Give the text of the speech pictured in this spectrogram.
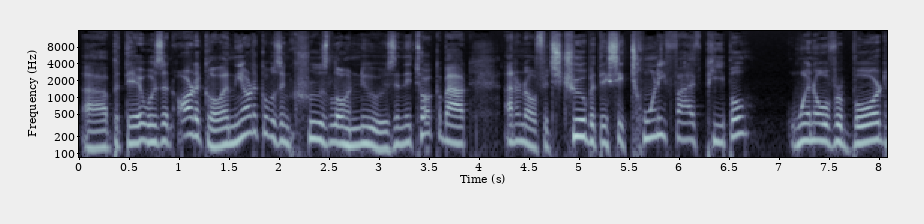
Uh, but there was an article, and the article was in Cruise Law News, and they talk about I don't know if it's true, but they say 25 people went overboard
